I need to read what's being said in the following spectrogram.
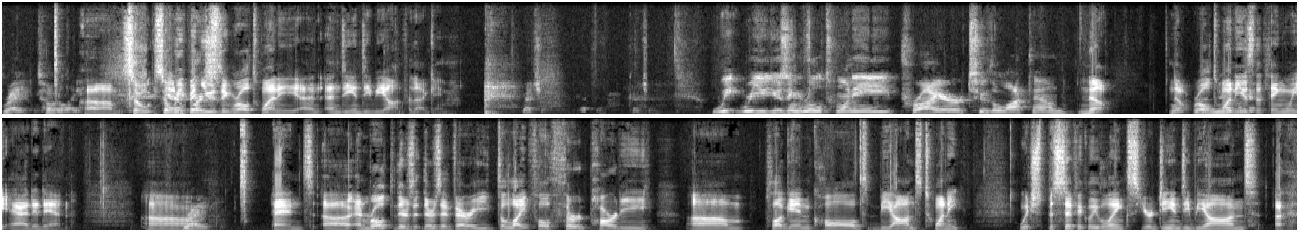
Right. Totally. Um, so so we've been using Roll Twenty and and D and D Beyond for that game. Gotcha. Gotcha. Gotcha. We, were you using Roll Twenty prior to the lockdown? No. No. Roll Twenty okay. is the thing we added in. Um, right. And uh, and roll there's there's a very delightful third party um, plugin called Beyond Twenty, which specifically links your D and D Beyond uh,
